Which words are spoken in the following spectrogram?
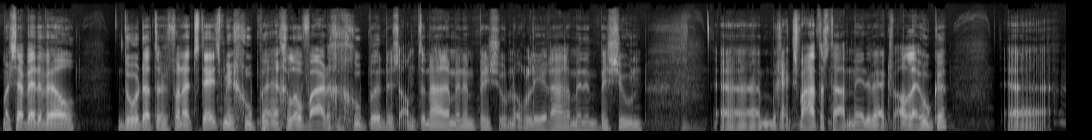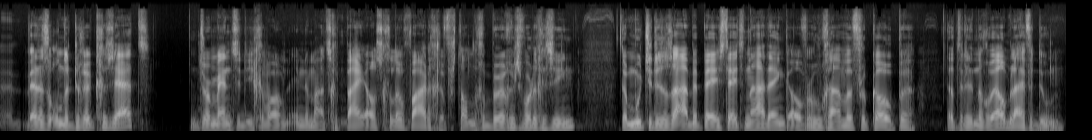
Maar zij werden wel, doordat er vanuit steeds meer groepen en geloofwaardige groepen, dus ambtenaren met een pensioen, ook leraren met een pensioen, eh, Rijkswaterstaat, medewerkers, allerlei hoeken, eh, werden ze onder druk gezet door mensen die gewoon in de maatschappij als geloofwaardige, verstandige burgers worden gezien. Dan moet je dus als ABP steeds nadenken over hoe gaan we verkopen dat we dit nog wel blijven doen.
